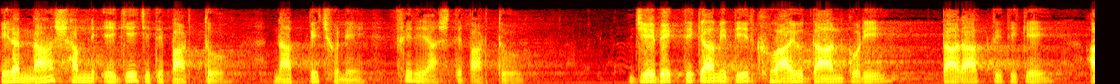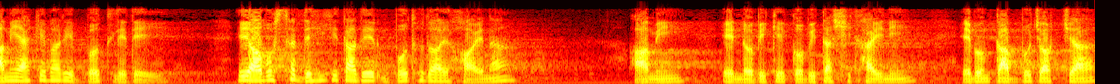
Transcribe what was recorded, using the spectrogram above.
এরা না সামনে এগিয়ে যেতে পারত, না পেছনে ফিরে আসতে পারত। যে ব্যক্তিকে আমি দীর্ঘ আয়ু দান করি, তার আকৃতিকে আমি একেবারে বদলে দেই। এই অবস্থা দেখে কি তাদের বোধোদয় হয় না? আমি এ নবীকে কবিতা শিখাইনি এবং কাব্যচর্চা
